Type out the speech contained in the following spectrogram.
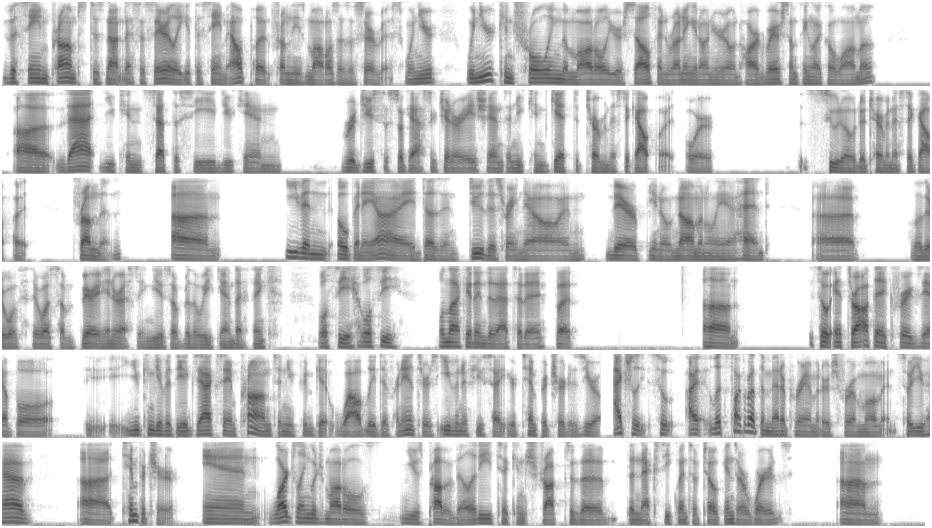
the same prompts does not necessarily get the same output from these models as a service. When you're when you're controlling the model yourself and running it on your own hardware, something like a Llama, uh, that you can set the seed, you can reduce the stochastic generations, and you can get deterministic output or pseudo deterministic output from them. Um, even OpenAI doesn't do this right now, and they're you know nominally ahead. Uh, Although there was there was some very interesting news over the weekend. I think we'll see. We'll see. We'll not get into that today. But um, so Anthropic, for example, you can give it the exact same prompt and you could get wildly different answers, even if you set your temperature to zero. Actually, so I, let's talk about the meta parameters for a moment. So you have uh, temperature, and large language models use probability to construct the the next sequence of tokens or words. Um,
